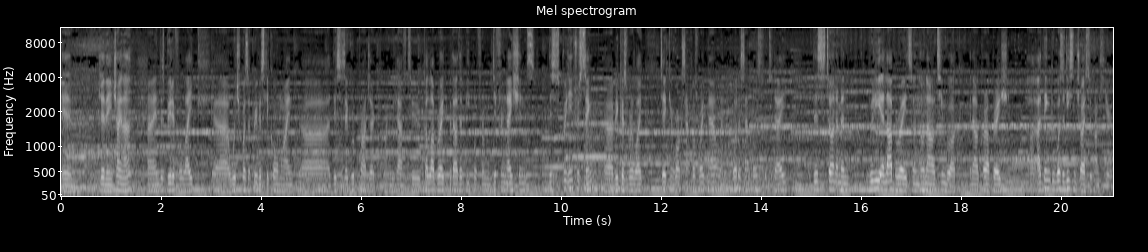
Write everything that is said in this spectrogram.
in Jining, China, uh, in this beautiful lake, uh, which was a previously coal mine. Uh, this is a group project when we have to collaborate with other people from different nations. This is pretty interesting uh, because we're like taking rock samples right now and water samples for today. This tournament really elaborates on, on our teamwork and our cooperation. Uh, I think it was a decent choice to come here.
